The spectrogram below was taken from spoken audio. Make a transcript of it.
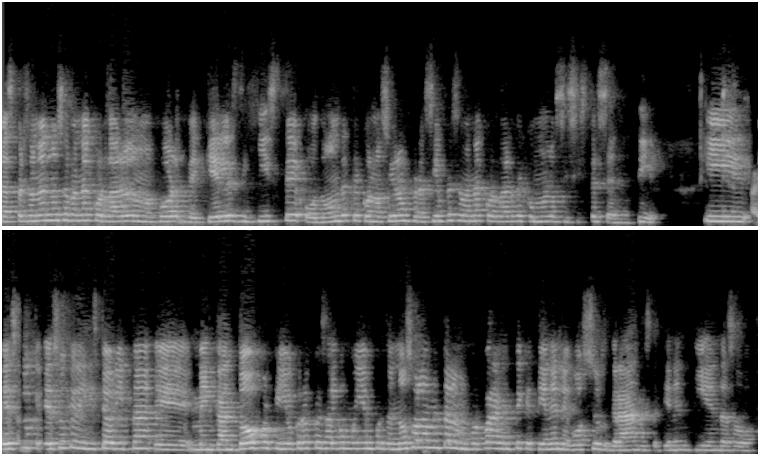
las personas no se van a acordar a lo mejor de qué les dijiste o dónde te conocieron, pero siempre se van a acordar de cómo los hiciste sentir. Y eso, eso que dijiste ahorita eh, me encantó porque yo creo que es algo muy importante, no solamente a lo mejor para gente que tiene negocios grandes, que tienen tiendas o,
